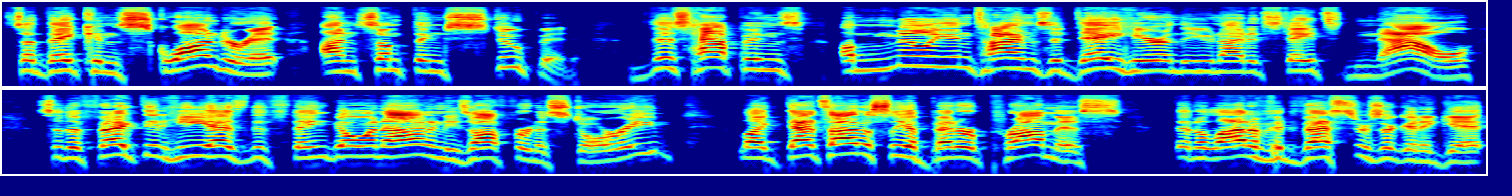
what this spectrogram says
so they can squander it on something stupid. This happens a million times a day here in the United States now. So the fact that he has this thing going on and he's offering a story, like that's honestly a better promise than a lot of investors are going to get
